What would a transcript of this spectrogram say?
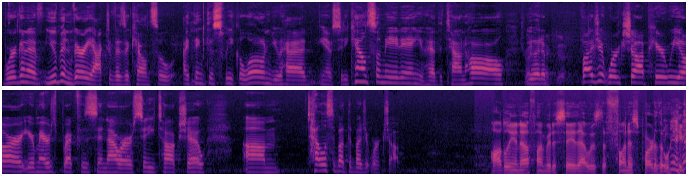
We're gonna, you've been very active as a council. I think this week alone, you had, you know, city council meeting, you had the town hall, you had a budget workshop, here we are, your mayor's breakfast and now our city talk show. Um, Tell us about the budget workshop. Oddly enough, I'm going to say that was the funnest part of the week.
